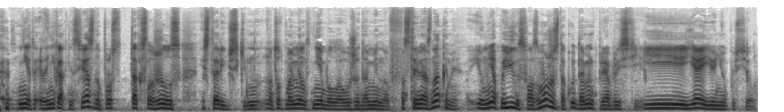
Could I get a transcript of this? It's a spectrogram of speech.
Нет, это никак не связано, просто так сложилось исторически. На тот момент не было уже доменов с тремя знаками, и у меня появилась возможность такой домен приобрести. И я ее не упустил.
